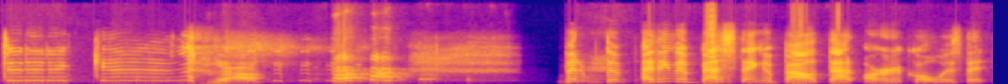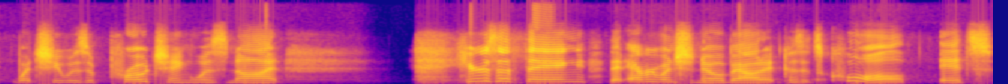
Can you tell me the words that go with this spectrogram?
did it again." Yeah. but the I think the best thing about that article was that what she was approaching was not here's a thing that everyone should know about it because it's cool. It's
